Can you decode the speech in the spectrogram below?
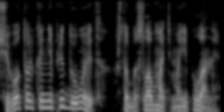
Чего только не придумает, чтобы сломать мои планы.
